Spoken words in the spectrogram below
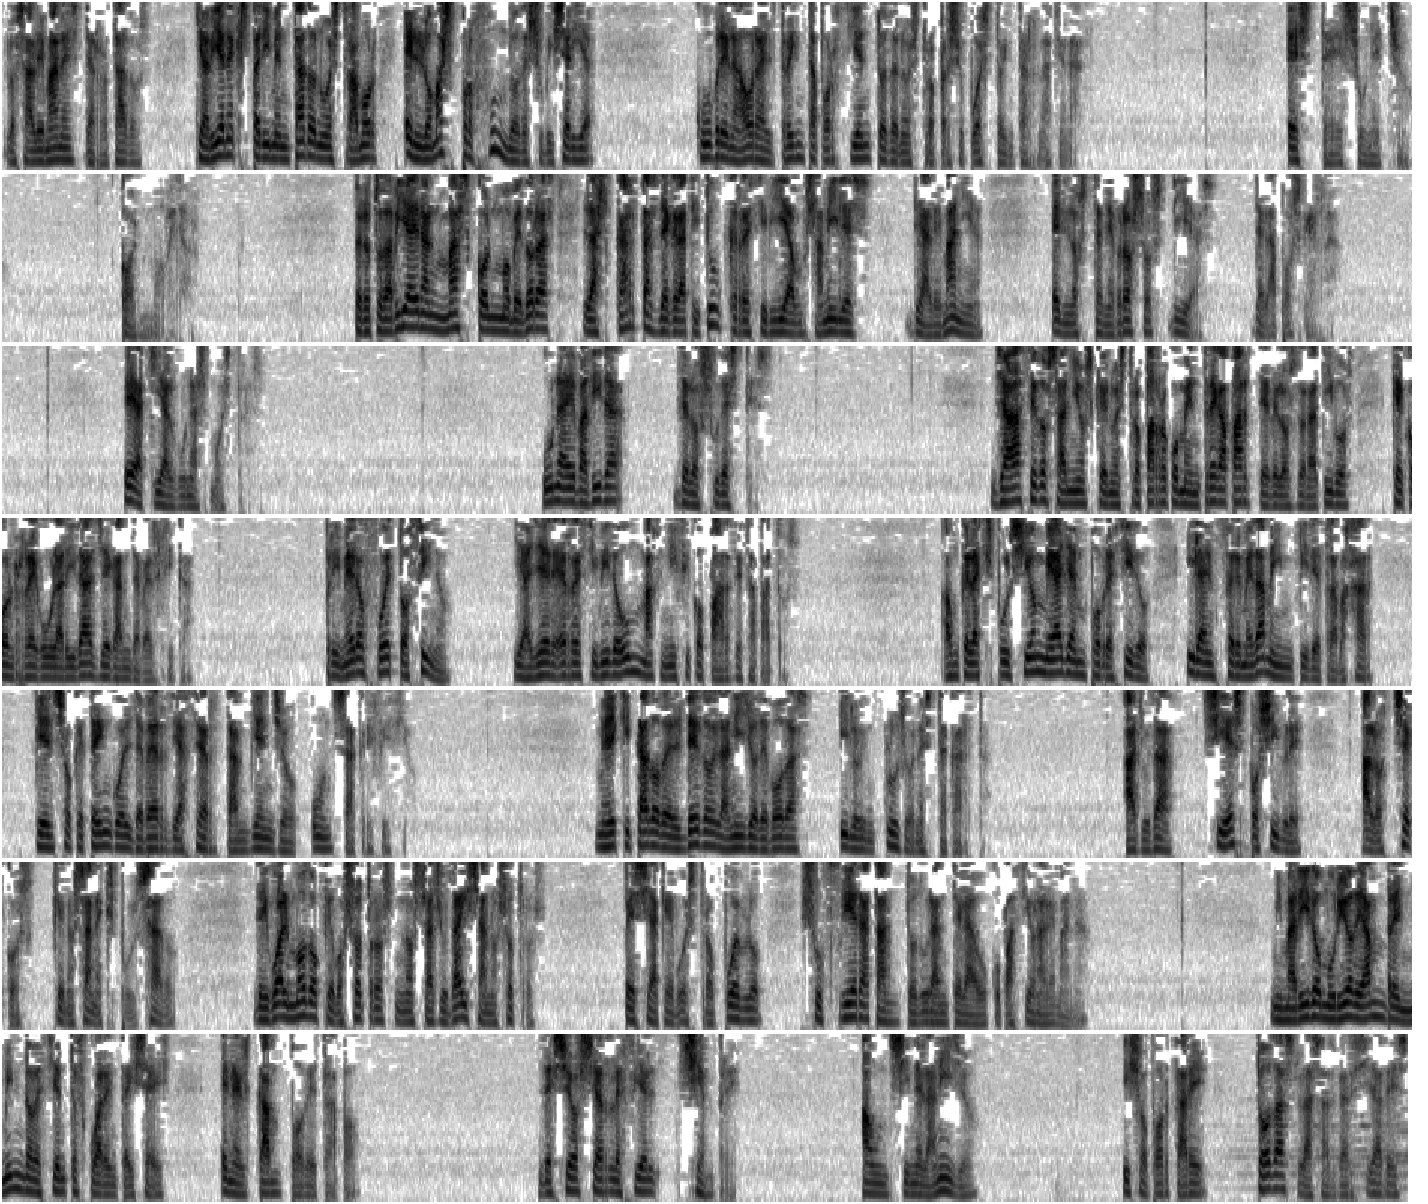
Los alemanes derrotados, que habían experimentado nuestro amor en lo más profundo de su miseria, cubren ahora el treinta por ciento de nuestro presupuesto internacional. Este es un hecho conmovedor pero todavía eran más conmovedoras las cartas de gratitud que recibía Usamiles de Alemania en los tenebrosos días de la posguerra. He aquí algunas muestras. Una evadida de los sudestes. Ya hace dos años que nuestro párroco me entrega parte de los donativos que con regularidad llegan de Bélgica. Primero fue tocino, y ayer he recibido un magnífico par de zapatos. Aunque la expulsión me haya empobrecido y la enfermedad me impide trabajar, pienso que tengo el deber de hacer también yo un sacrificio. Me he quitado del dedo el anillo de bodas y lo incluyo en esta carta. Ayudad, si es posible, a los checos que nos han expulsado, de igual modo que vosotros nos ayudáis a nosotros, pese a que vuestro pueblo sufriera tanto durante la ocupación alemana. Mi marido murió de hambre en 1946 en el campo de Trapo. Deseo serle fiel siempre, aun sin el anillo, y soportaré todas las adversidades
